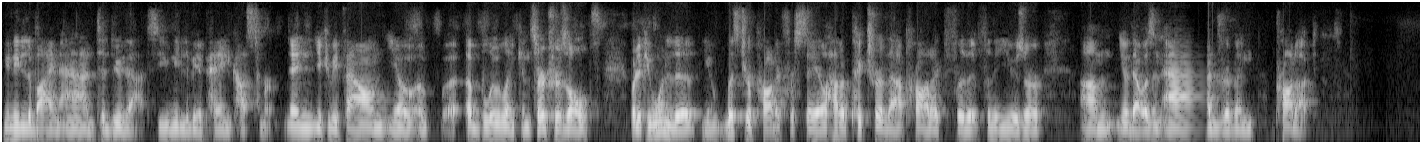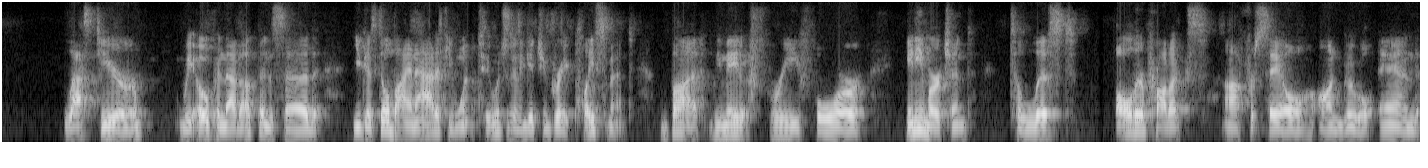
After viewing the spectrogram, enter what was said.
you needed to buy an ad to do that. So you needed to be a paying customer, and you can be found, you know, a, a, blue link in search results. But if you wanted to, you know, list your product for sale, have a picture of that product for the for the user, um, you know, that was an ad-driven product. Last year, we opened that up and said you can still buy an ad if you want to, which is going to get you great placement. But we made it free for any merchant to list all their products uh, for sale on Google. And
